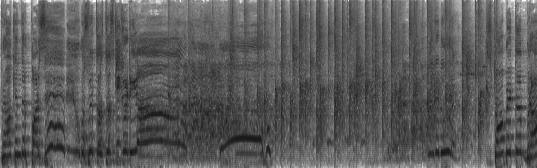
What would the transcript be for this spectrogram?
ब्रा के अंदर पर्स है, उसमें दस दस की घड़िया। Dude stop at the bra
